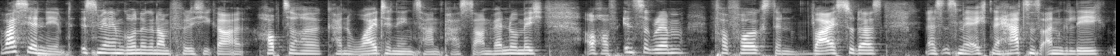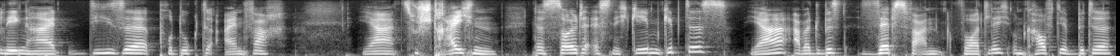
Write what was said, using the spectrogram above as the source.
Was ihr nehmt, ist mir im Grunde genommen völlig egal. Hauptsache keine Whitening Zahnpasta. Und wenn du mich auch auf Instagram verfolgst, dann weißt du das. Es ist mir echt eine Herzensangelegenheit, diese Produkte einfach ja, zu streichen. Das sollte es nicht geben. Gibt es, ja, aber du bist selbstverantwortlich und kauf dir bitte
